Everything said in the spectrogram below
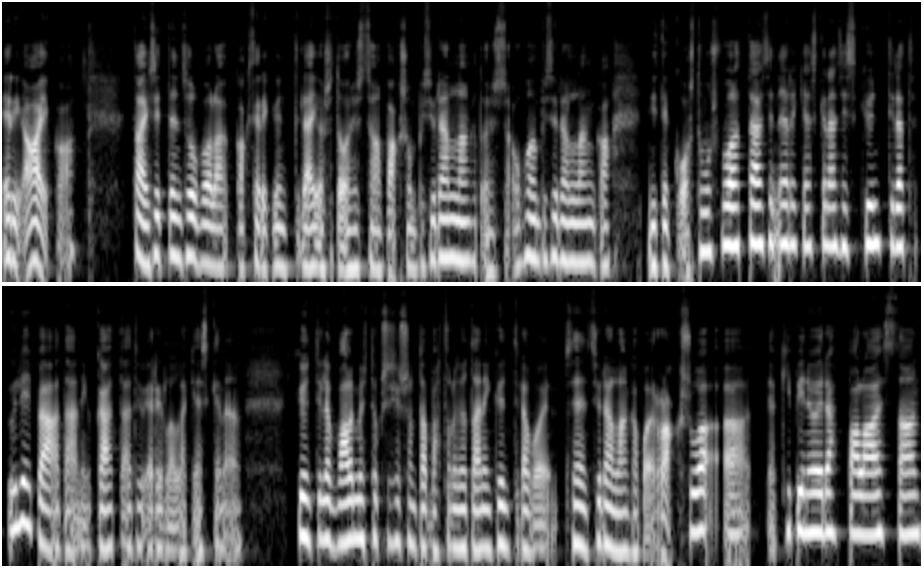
eri aikaa. Tai sitten sulla voi olla kaksi eri kynttilää, joissa toisessa on paksumpi sydänlanka, toisessa ohuempi sydänlanka. Niiden koostumus voi olla täysin eri keskenään. Siis kynttilät ylipäätään niin käyttäytyy eri lailla keskenään. Kynttilän valmistuksessa, jos on tapahtunut jotain, niin kynttilä voi, sen sydänlanka voi raksua ää, ja kipinöidä palaessaan.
